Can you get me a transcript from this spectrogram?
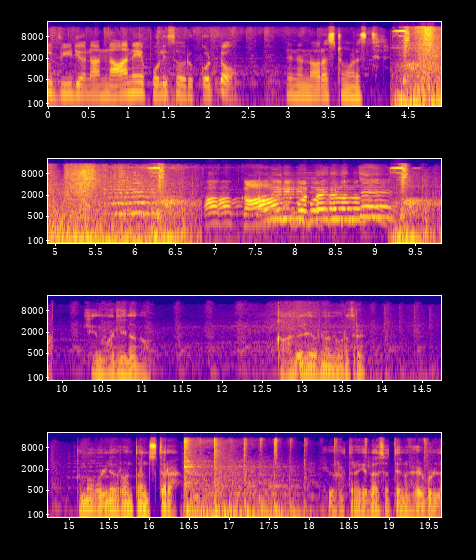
ಈ ವಿಡಿಯೋನ ನಾನೇ ಪೊಲೀಸವರು ಕೊಟ್ಟು ನಿನ್ನನ್ನು ಅರೆಸ್ಟ್ ಮಾಡಿಸ್ತೀನಿ. ಏನು ಮಾಡಲಿ ನಾನು? ಕಾವೇರಿ ಅವ್ರನ್ನ ನೋಡಿದ್ರೆ ತುಂಬ ಒಳ್ಳೆಯವರು ಅಂತ ಅನಿಸ್ತಾರೆ. ಇವ್ರ ಹತ್ರ ಎಲ್ಲ ಸತ್ಯನೂ ಹೇಳ್ಬಿಡ್ಲ.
